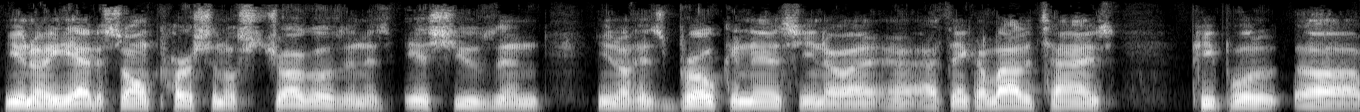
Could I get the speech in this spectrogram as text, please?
you know, he had his own personal struggles and his issues and you know his brokenness. You know, I, I think a lot of times people uh,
